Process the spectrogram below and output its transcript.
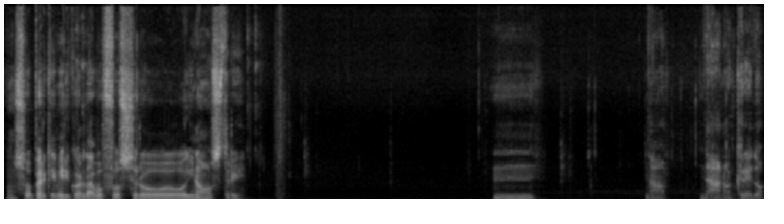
Non so perché mi ricordavo fossero i nostri. Mm. No, no, non credo.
